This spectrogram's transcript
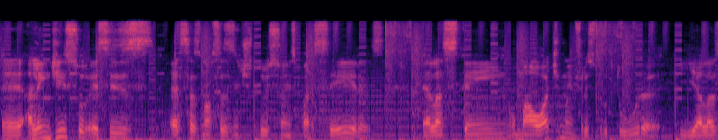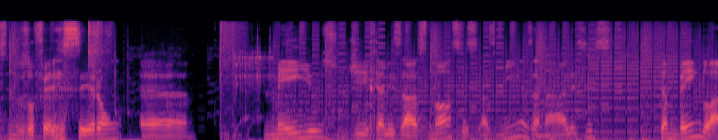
É, além disso, esses, essas nossas instituições parceiras, elas têm uma ótima infraestrutura e elas nos ofereceram é, meios de realizar as nossas, as minhas análises também lá.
